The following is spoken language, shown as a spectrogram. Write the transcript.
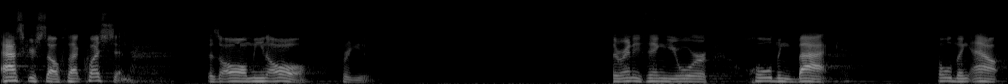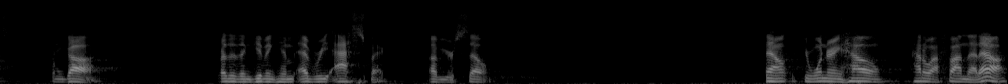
Ask yourself that question Does all mean all for you? Is there anything you're holding back, holding out from God, rather than giving Him every aspect of yourself. Now, if you're wondering how, how do I find that out,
